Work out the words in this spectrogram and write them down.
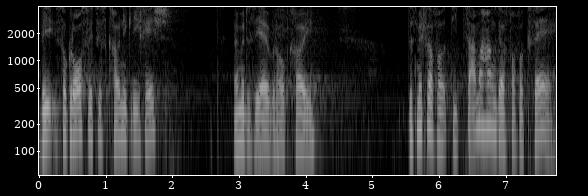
wie, so gross wie das Königreich ist, wenn wir das je überhaupt können, dass wir die Zusammenhänge davon sehen.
